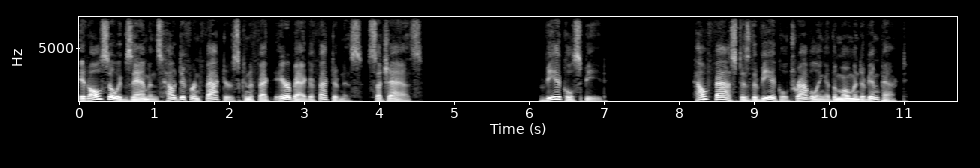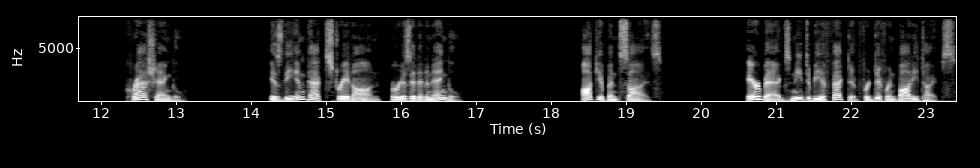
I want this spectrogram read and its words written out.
It also examines how different factors can affect airbag effectiveness, such as Vehicle speed. How fast is the vehicle traveling at the moment of impact? Crash angle. Is the impact straight on, or is it at an angle? Occupant size. Airbags need to be effective for different body types.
